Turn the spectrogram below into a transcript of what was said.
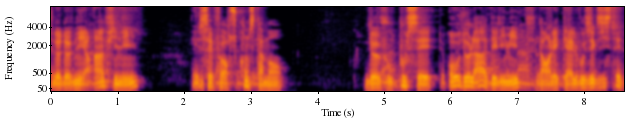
de devenir infini s'efforce constamment de vous pousser au-delà des limites dans lesquelles vous existez.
